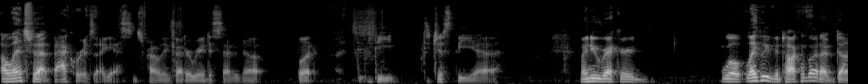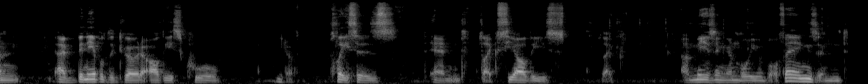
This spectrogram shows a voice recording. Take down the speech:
I'll answer that backwards. I guess it's probably a better way to set it up. But the just the uh, my new record. Well, like we've been talking about, I've done. I've been able to go to all these cool, you know, places and like see all these like amazing, unbelievable things, and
